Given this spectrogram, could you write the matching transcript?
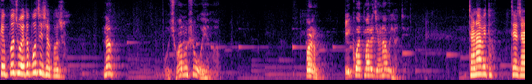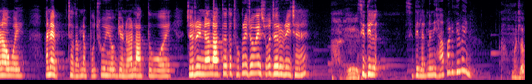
કંઈ પૂછવું હોય તો પૂછી શકો છો. ના પૂછવાનું શું હોય એમાં? પણ એક વાત મારે જણાવી હતી. જણાવી દો જે જણાવવું હોય. અને જો તમને પૂછવું યોગ્ય ન લાગતું હોય જરૂરી ન લાગતું હોય તો છોકરી જોવી શું જરૂરી છે હે? અરે. સીધી લ- સીધી લગ્નની હા પાડી દેવાય ને? મતલબ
